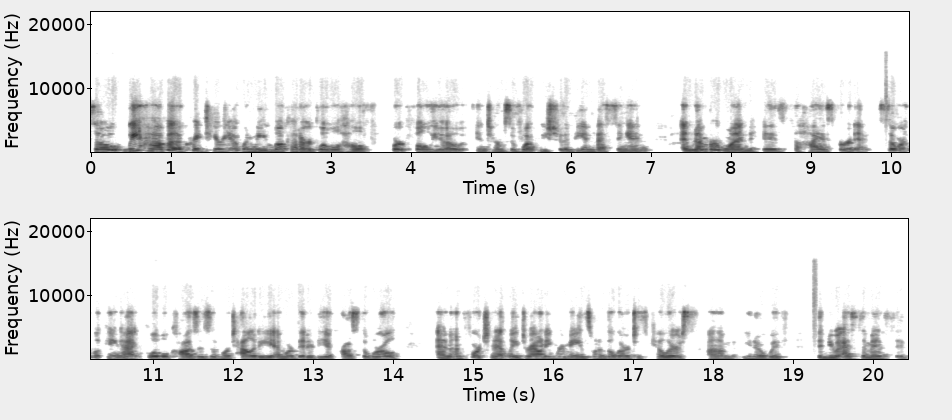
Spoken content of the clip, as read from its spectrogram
So we have a criteria when we look at our global health portfolio in terms of what we should be investing in. And number one is the highest burden. So we're looking at global causes of mortality and morbidity across the world. And unfortunately, drowning remains one of the largest killers. Um, you know, with the new estimates, it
